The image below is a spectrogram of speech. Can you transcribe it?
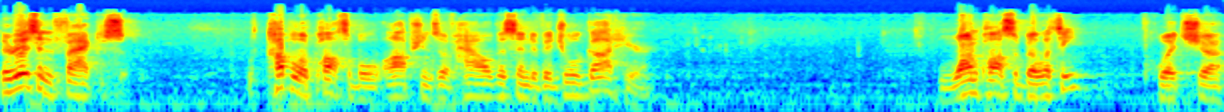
There is, in fact, couple of possible options of how this individual got here. One possibility, which, uh,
